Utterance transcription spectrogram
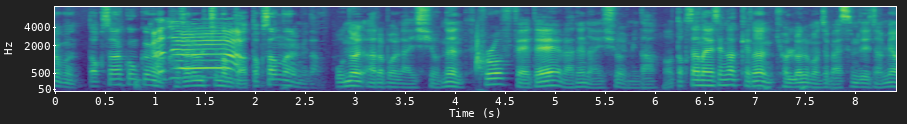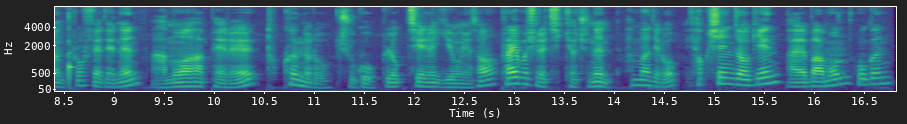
여러분. 떡상을 꿈꾸며 가사를 훔친 남자 떡상나입니다. 오늘 알아볼 ICO는 프로페데라는 ICO입니다. 어, 떡상나의 생각에는 결론을 먼저 말씀드리자면 프로페데는 암호화폐를 토큰으로 주고 블록체인을 이용해서 프라이버시를 지켜주는 한마디로 혁신적인 알바몬 혹은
